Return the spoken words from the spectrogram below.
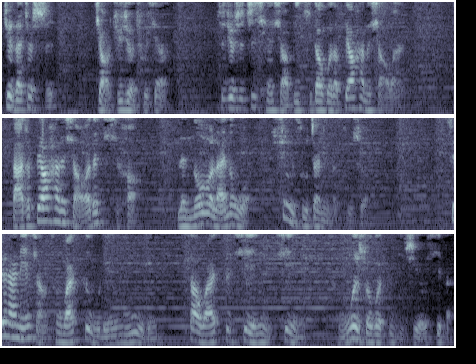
就在这时，搅局者出现了。这就是之前小 B 提到过的彪悍的小丸，打着彪悍的小丸的旗号，冷诺沃莱诺沃迅速占领了宿舍。虽然联想从 Y 四五零五五零到 Y 四七零五七零，从未说过自己是游戏本，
